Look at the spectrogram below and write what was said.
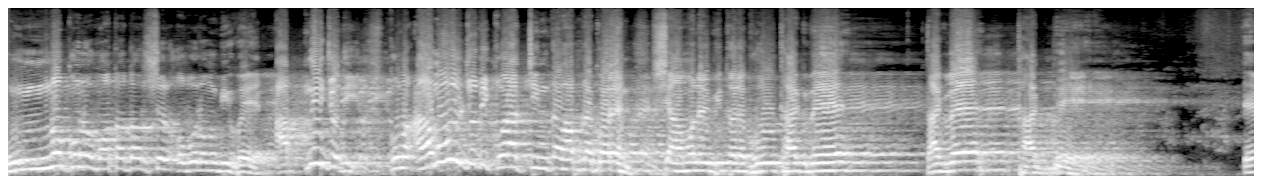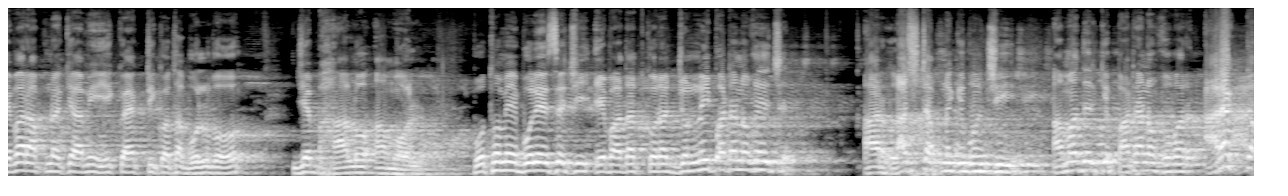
অন্য কোনো মতাদর্শের অবলম্বী হয়ে আপনি যদি কোনো আমল যদি করার চিন্তা ভাবনা করেন, সে আমলের ভিতরে ভুল থাকবে। থাকবে? থাকবে। এবার আপনাকে আমি কয়েকটি কথা বলব যে ভালো আমল। প্রথমে বলে এসেছি এবাদাত করার জন্যই পাঠানো হয়েছে। আর লাস্ট আপনাকে বলছি, আমাদেরকে পাঠানো হবার আর একটা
